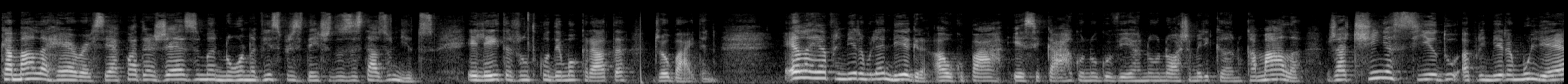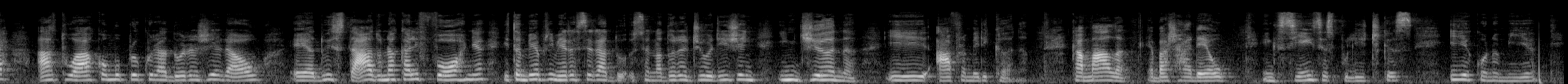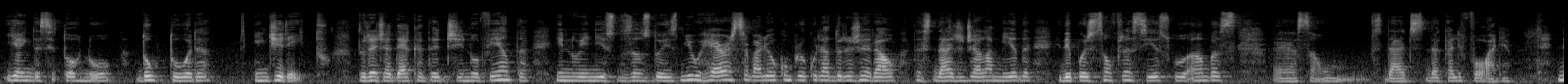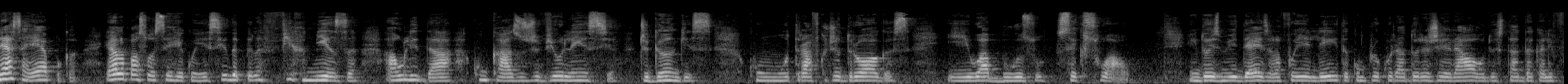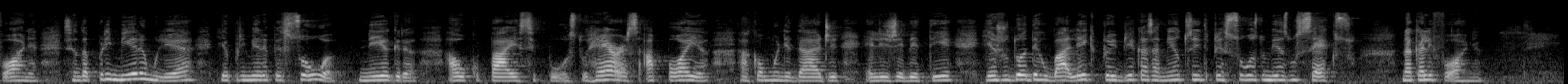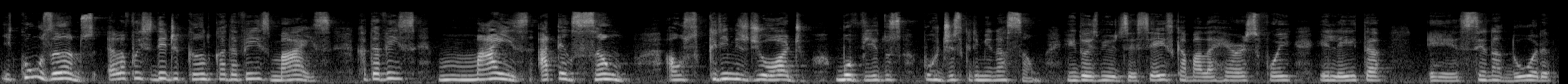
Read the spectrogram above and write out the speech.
Kamala Harris é a 49ª vice-presidente dos Estados Unidos, eleita junto com o democrata Joe Biden. Ela é a primeira mulher negra a ocupar esse cargo no governo norte-americano. Kamala já tinha sido a primeira mulher a atuar como procuradora-geral é, do estado na Califórnia e também a primeira senadora de origem indiana e afro-americana. Kamala é bacharel em ciências políticas e economia e ainda se tornou doutora em direito. Durante a década de 90 e no início dos anos 2000, Harris trabalhou como procuradora-geral da cidade de Alameda e depois de São Francisco, ambas é, são cidades da Califórnia. Nessa época, ela passou a ser reconhecida pela firmeza ao lidar com casos de violência, de gangues, com o tráfico de drogas e o abuso sexual. Em 2010, ela foi eleita como procuradora-geral do estado da Califórnia, sendo a primeira mulher e a primeira pessoa negra a ocupar esse posto. Harris apoia a comunidade LGBT e ajudou a derrubar a lei que proibia casamentos entre pessoas do mesmo sexo na Califórnia. E com os anos, ela foi se dedicando cada vez mais, cada vez mais atenção aos crimes de ódio movidos por discriminação. Em 2016, Kamala Harris foi eleita é, senadora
